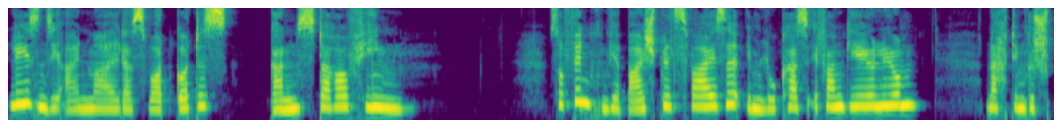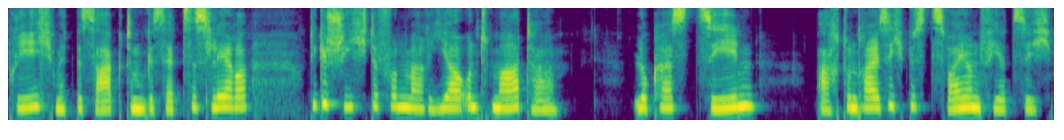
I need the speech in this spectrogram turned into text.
Lesen Sie einmal das Wort Gottes ganz darauf hin. So finden wir beispielsweise im Lukasevangelium nach dem Gespräch mit besagtem Gesetzeslehrer die Geschichte von Maria und Martha. Lukas 10, 38 bis 42.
